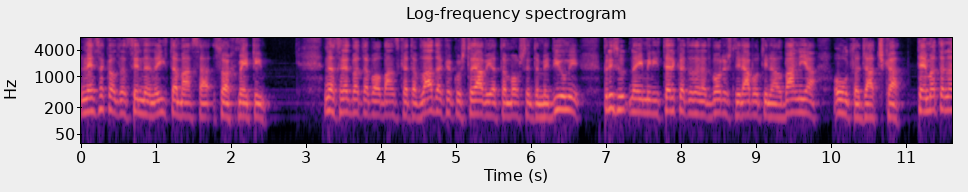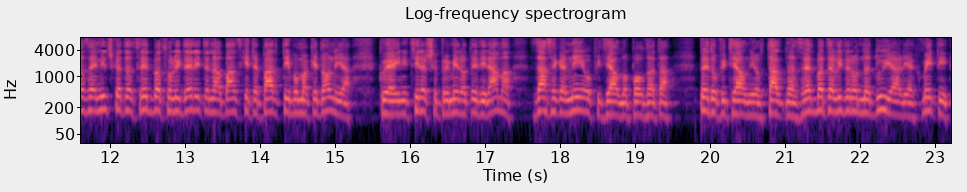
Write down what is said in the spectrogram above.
не сакал да седне на иста маса со Ахмети. На средбата во албанската влада, како што јавија тамошните медиуми, присутна и министерката за надворешни работи на Албанија, Олта Джачка. Темата на заедничката средба со лидерите на албанските партии во Македонија, која иницираше премиерот Еди Рама, засега не е официјално позната. Пред официјалниот старт на средбата, лидерот на Дуја Али Ахмети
